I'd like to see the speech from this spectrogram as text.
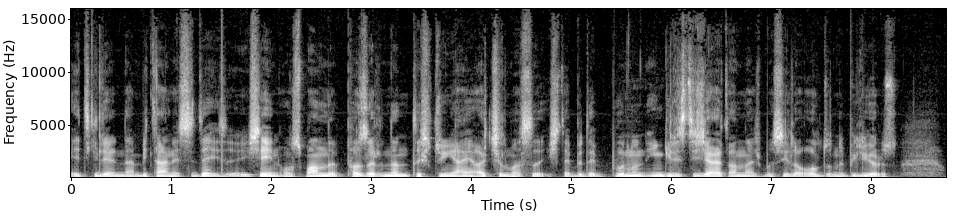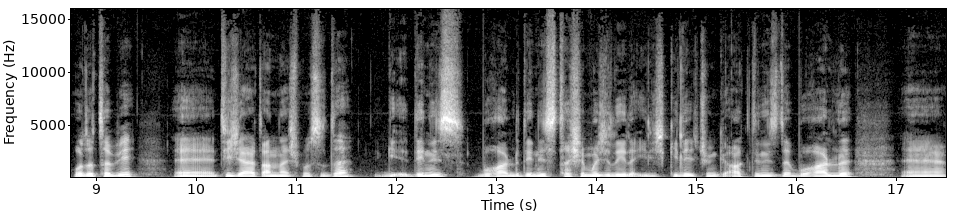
etkilerinden bir tanesi de şeyin Osmanlı pazarının dış dünyaya açılması. İşte bir de bunun İngiliz ticaret anlaşmasıyla olduğunu biliyoruz. O da tabii e, ticaret anlaşması da deniz buharlı deniz taşımacılığıyla ilişkili. Çünkü Akdeniz'de buharlı e,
